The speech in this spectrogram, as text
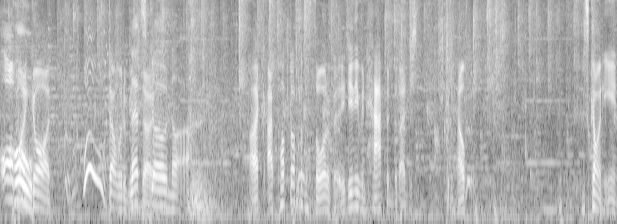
Oh, my Oh. god. Woo! That would have been Let's dope. go. No. I, I popped off at the thought of it. It didn't even happen, but I just couldn't help it. It's going in.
